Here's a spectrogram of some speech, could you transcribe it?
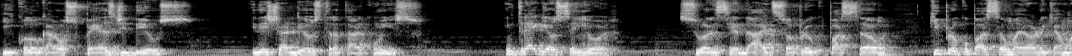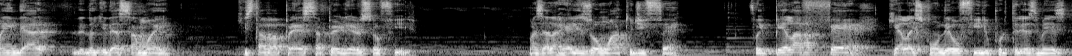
e colocar aos pés de Deus e deixar Deus tratar com isso. Entregue ao Senhor sua ansiedade, sua preocupação. Que preocupação maior do que a mãe de, do que dessa mãe que estava prestes a perder o seu filho? Mas ela realizou um ato de fé. Foi pela fé que ela escondeu o filho por três meses.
